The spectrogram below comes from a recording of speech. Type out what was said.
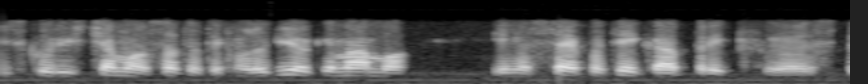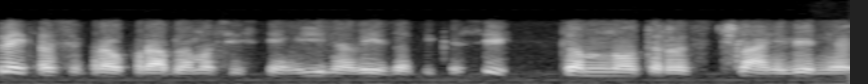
izkoriščamo vso to tehnologijo, ki imamo in vse poteka prek eh, spleta, se pravi uporabljamo sistem inaveza.si. Tam noter člani vedno,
